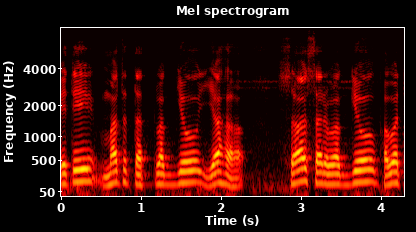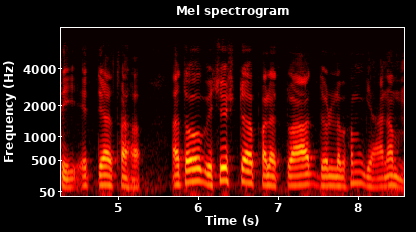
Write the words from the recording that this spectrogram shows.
इति मत तत्वज्ञो यह सर्वज्ञो भवति इत्यर्थः। अतो विशिष्ट फलत्वाद दुर्लभम ज्ञानम।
